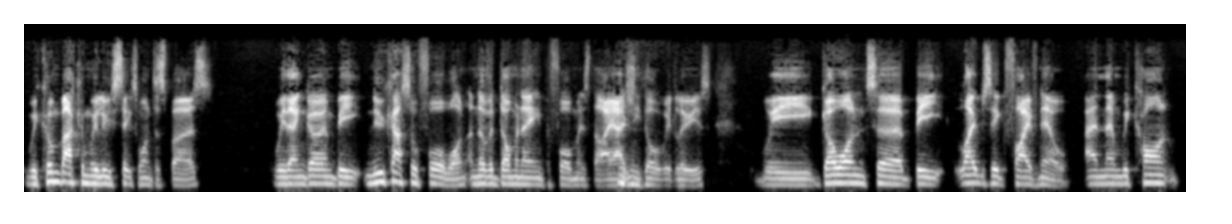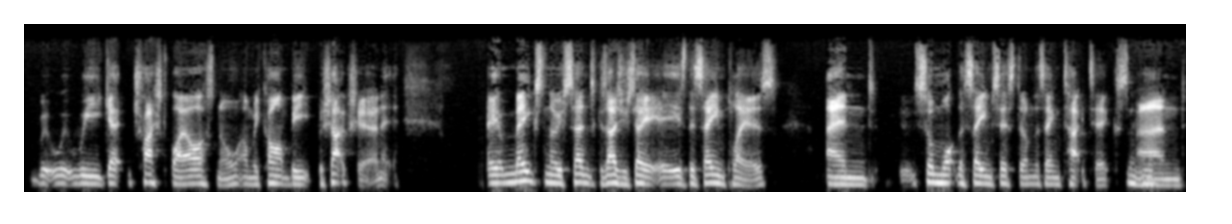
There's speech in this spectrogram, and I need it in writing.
We come back and we lose six one to Spurs. We then go and beat Newcastle four one, another dominating performance that I actually mm-hmm. thought we'd lose we go on to beat Leipzig 5 0, and then we can't, we, we, get trashed by Arsenal and we can't beat Başakşehir. And it, it makes no sense because, as you say, it is the same players and somewhat the same system, the same tactics, mm-hmm. and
